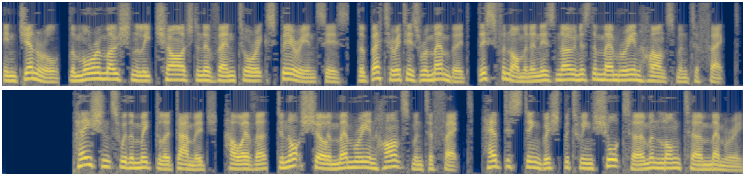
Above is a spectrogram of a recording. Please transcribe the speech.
In general, the more emotionally charged an event or experience is, the better it is remembered. This phenomenon is known as the memory enhancement effect. Patients with amygdala damage, however, do not show a memory enhancement effect. Hebb distinguished between short-term and long-term memory.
